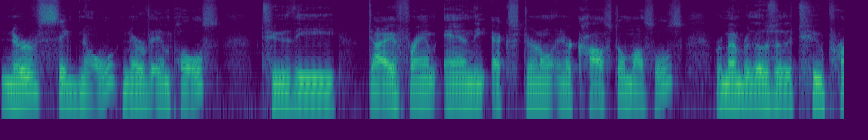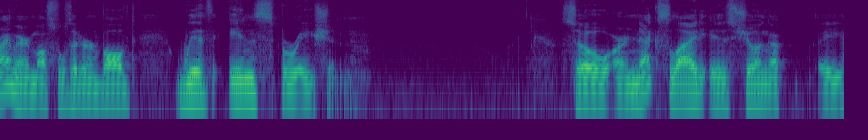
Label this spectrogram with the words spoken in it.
nerve signal, nerve impulse to the diaphragm and the external intercostal muscles. Remember, those are the two primary muscles that are involved with inspiration. So our next slide is showing a, a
